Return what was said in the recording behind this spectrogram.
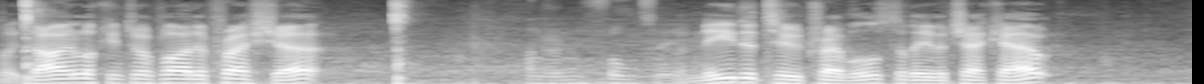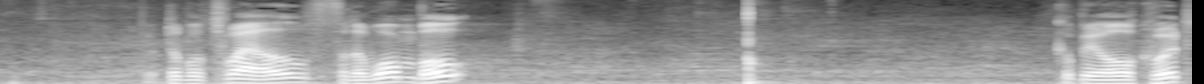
McDine looking to apply the pressure. 140. And needed two trebles to leave a check out. But double 12 for the Womble. Could be awkward.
